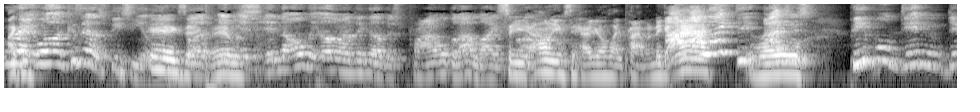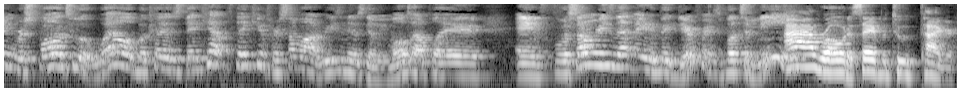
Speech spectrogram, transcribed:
Right, can well, because that was PC. Yeah, exactly. And, was- and, and the only other one I think of is Primal, but I like. see. I don't even see how you don't like Primal, nigga. I, I liked it. I just people didn't didn't respond to it well because they kept thinking for some odd reason it was going to be multiplayer, and for some reason that made a big difference. But to me, I rolled a saber tooth tiger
